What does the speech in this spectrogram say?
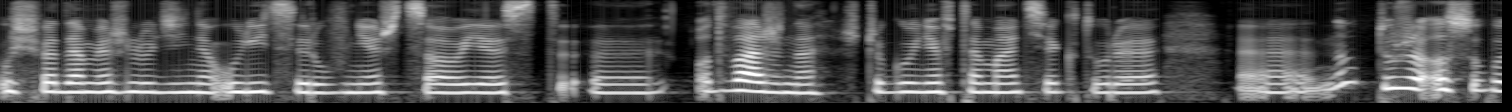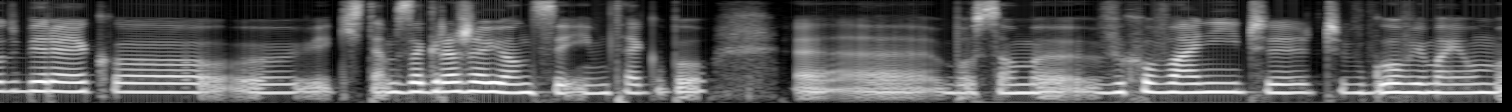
uświadamiasz ludzi na ulicy również, co jest odważne, szczególnie w temacie, który no, dużo osób odbiera jako e, jakiś tam zagrażający im, tak, bo, e, bo są wychowani, czy, czy w głowie mają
